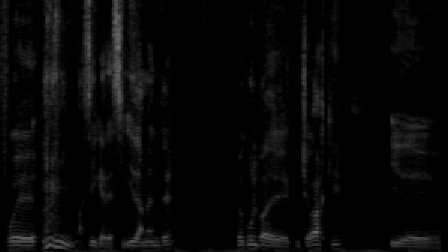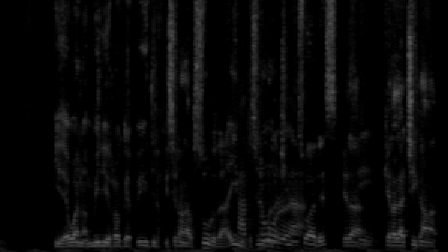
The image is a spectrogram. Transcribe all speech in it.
fue, así que decididamente, fue culpa de Kuchevaski y de, y de bueno, Miri Roque Pitt y los que hicieron absurda ahí, me pusieron con la. China Suárez, que era, Sí. que era la chica,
